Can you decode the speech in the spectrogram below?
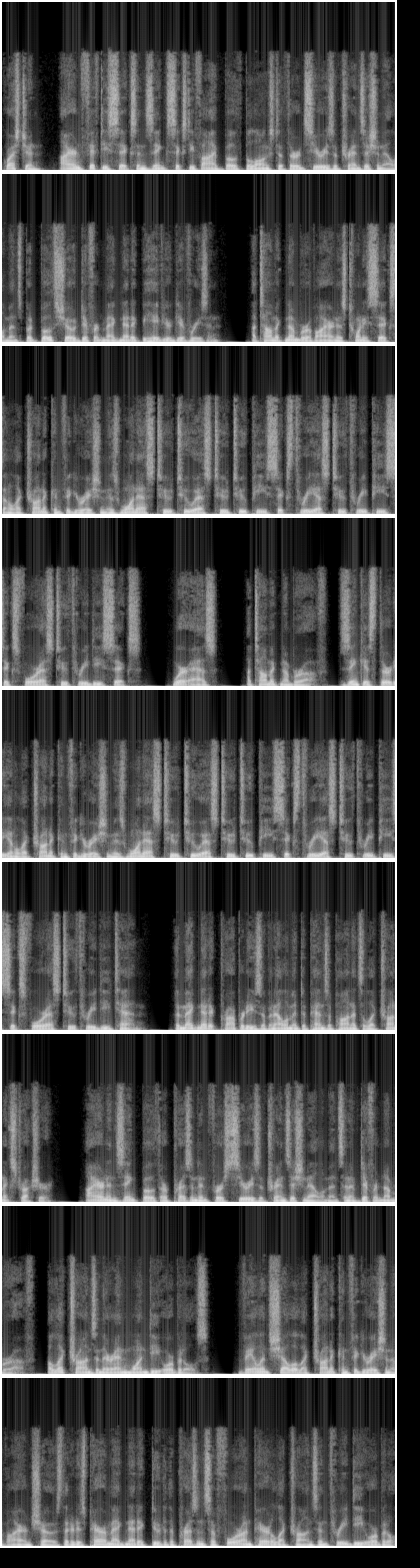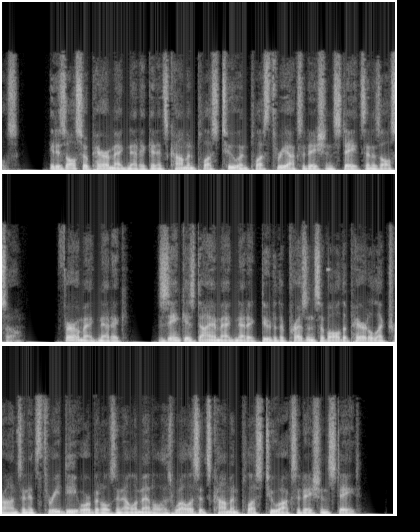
Question. Iron 56 and zinc 65 both belongs to third series of transition elements but both show different magnetic behavior give reason. Atomic number of iron is 26 and electronic configuration is 1s22s22p63s23p64s23d6, whereas, atomic number of zinc is 30 and electronic configuration is 1s22s22p63s23p64s23d10. The magnetic properties of an element depends upon its electronic structure. Iron and zinc both are present in first series of transition elements and have different number of electrons in their n1d orbitals. Valence shell electronic configuration of iron shows that it is paramagnetic due to the presence of four unpaired electrons in 3d orbitals. It is also paramagnetic in its common plus 2 and plus 3 oxidation states and is also ferromagnetic. Zinc is diamagnetic due to the presence of all the paired electrons in its 3d orbitals in elemental as well as its common plus 2 oxidation state.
